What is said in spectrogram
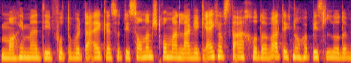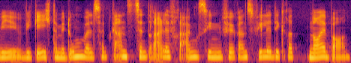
mache ich mir die Photovoltaik, also die Sonnenstromanlage gleich aufs Dach oder warte ich noch ein bisschen oder wie, wie gehe ich damit um, weil es halt ganz zentrale Fragen sind für ganz viele, die gerade neu bauen.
